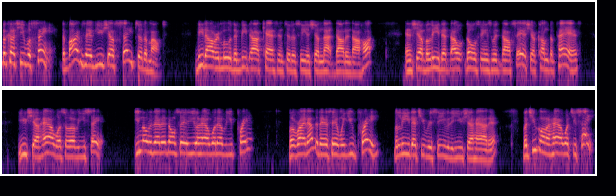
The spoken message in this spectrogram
Because she was saying, the Bible says, if you shall say to the mountain, be thou removed and be thou cast into the sea, and shall not doubt in thy heart, and shall believe that thou, those things which thou sayest shall come to pass, you shall have whatsoever you say. You notice that it don't say you'll have whatever you pray. But right after that, it said when you pray, believe that you receive it, and you shall have it. But you're gonna have what you say.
